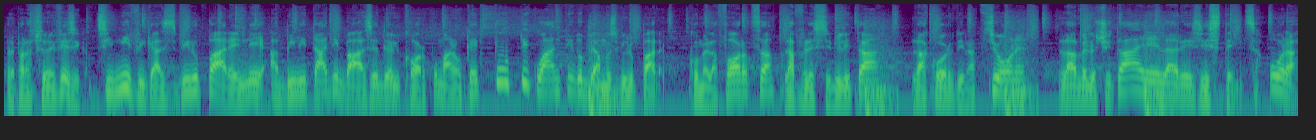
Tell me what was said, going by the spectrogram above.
preparazione fisica. Significa sviluppare le abilità di base del corpo corpo umano che tutti quanti dobbiamo sviluppare, come la forza, la flessibilità, la coordinazione, la velocità e la resistenza. Ora,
